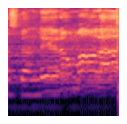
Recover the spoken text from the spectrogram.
just a little more love.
